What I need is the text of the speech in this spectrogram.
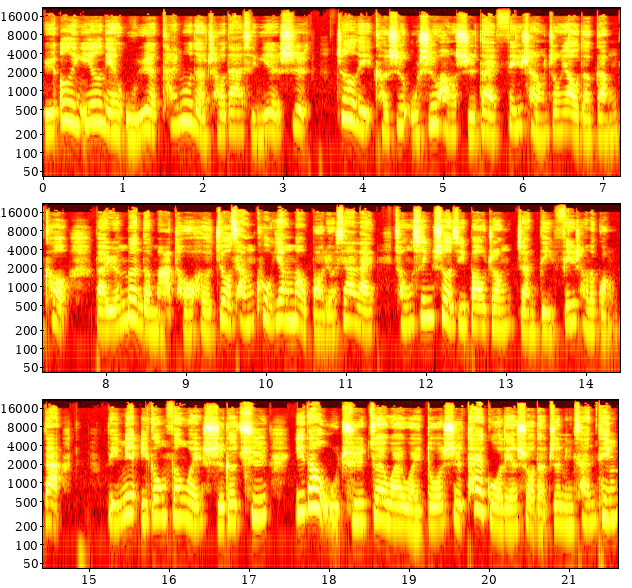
于二零一二年五月开幕的超大型夜市。这里可是武士皇时代非常重要的港口，把原本的码头和旧仓库样貌保留下来，重新设计包装，占地非常的广大。里面一共分为十个区，一到五区最外围多是泰国连锁的知名餐厅。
